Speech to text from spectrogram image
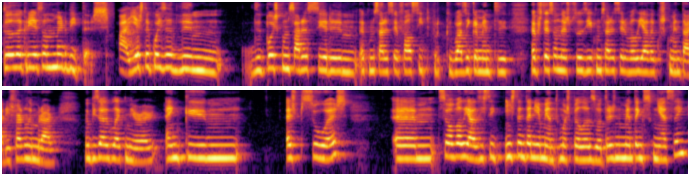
toda a criação de merditas. Ah, e esta coisa de depois começar a ser a começar a ser falsito porque basicamente a prestação das pessoas ia começar a ser avaliada com os comentários. Faz-me lembrar um episódio de Black Mirror em que hum, as pessoas hum, são avaliadas instantaneamente umas pelas outras no momento em que se conhecem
